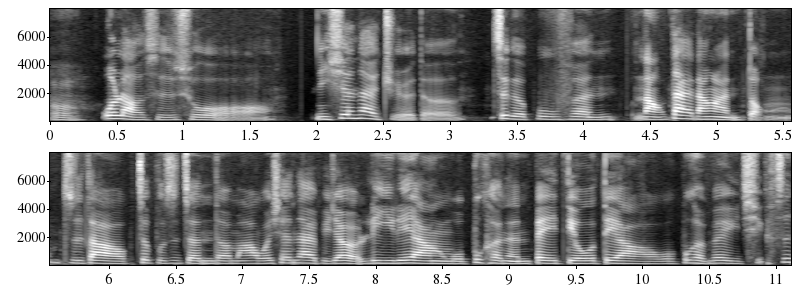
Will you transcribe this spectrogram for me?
嗯，我老实说，你现在觉得这个部分脑袋当然懂，知道这不是真的吗？我现在比较有力量，我不可能被丢掉，我不可能被遗弃。可是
